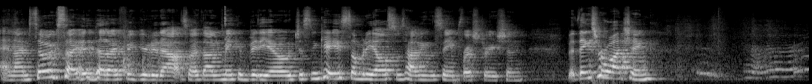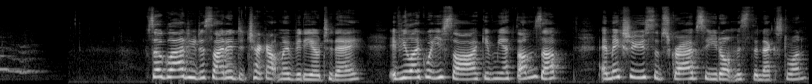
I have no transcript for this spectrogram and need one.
and I'm so excited that I figured it out so I thought I'd make a video just in case somebody else was having the same frustration. But thanks for watching! So glad you decided to check out my video today. If you like what you saw, give me a thumbs up and make sure you subscribe so you don't miss the next one.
